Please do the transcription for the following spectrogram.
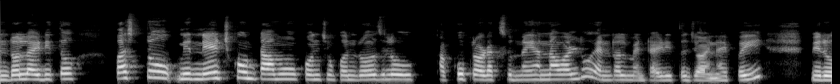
ఎన్రోల్ ఐడితో ఫస్ట్ మీరు నేర్చుకుంటాము. కొంచెం కొన్ని రోజులు తక్కువ ప్రోడక్ట్స్ ఉన్నాయి అన్న వాళ్ళు ఎన్రోల్మెంట్ ఐడితో జాయిన్ అయిపోయి మీరు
